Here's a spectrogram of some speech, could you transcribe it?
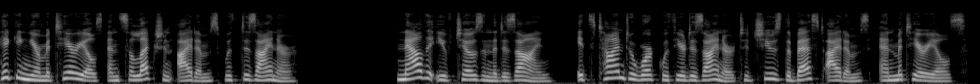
Picking your materials and selection items with designer. Now that you've chosen the design, it's time to work with your designer to choose the best items and materials.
